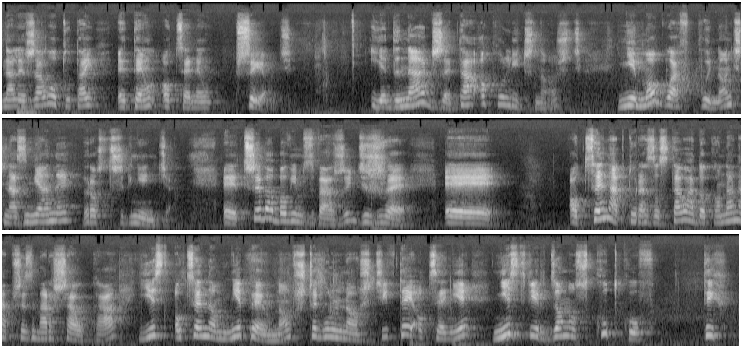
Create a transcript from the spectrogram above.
należało tutaj e, tę ocenę przyjąć. Jednakże ta okoliczność nie mogła wpłynąć na zmianę rozstrzygnięcia. E, Trzeba bowiem zważyć, że e, ocena, która została dokonana przez marszałka, jest oceną niepełną, w szczególności w tej ocenie nie stwierdzono skutków tych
